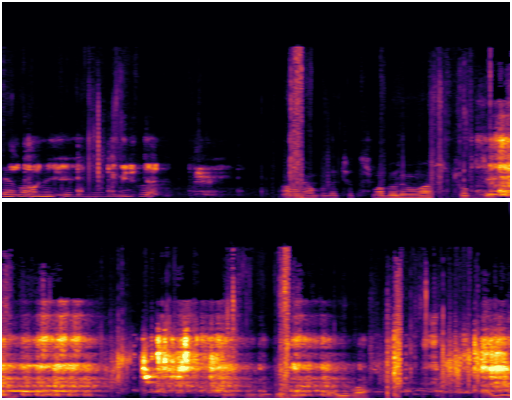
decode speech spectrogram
Devam edelim yanımıza. Aynen burada çatışma bölümü var. Çok zevkli. Burada bir dayı var. Dayı.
